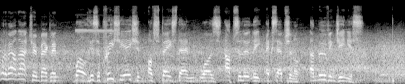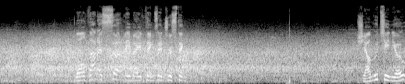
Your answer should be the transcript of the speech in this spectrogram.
What about that, Jim Beglin? Well, his appreciation of space then was absolutely exceptional. A moving genius. Well, that has certainly made things interesting. João Moutinho.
